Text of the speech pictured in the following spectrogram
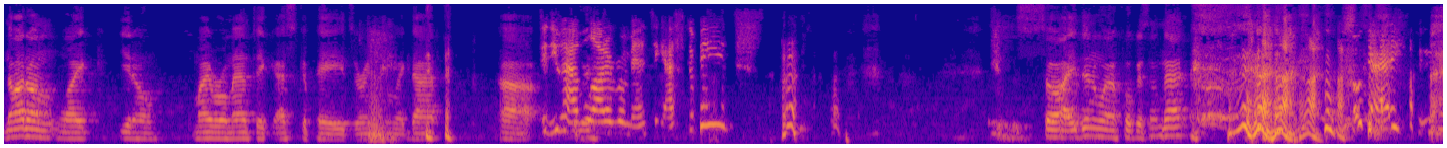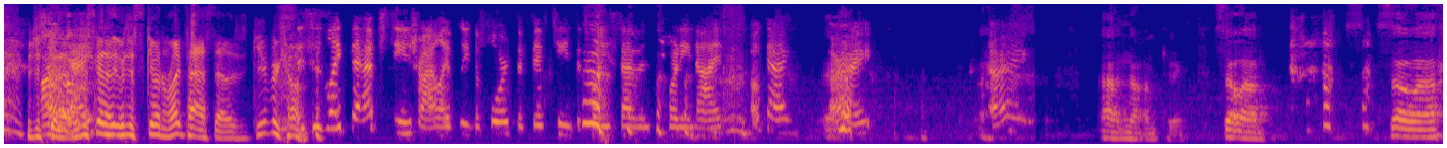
not on like you know my romantic escapades or anything like that. Uh, Did you have a lot of romantic escapades? so I didn't want to focus on that. Okay. We're just gonna, we're just gonna, we're just skipping right past that. Let's keep it going. This is like the Epstein trial. I plead the fourth, the fifteenth, the twenty-seventh, 29th. Okay. All right. All right. Uh, no, I'm kidding. So, um, so, uh,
